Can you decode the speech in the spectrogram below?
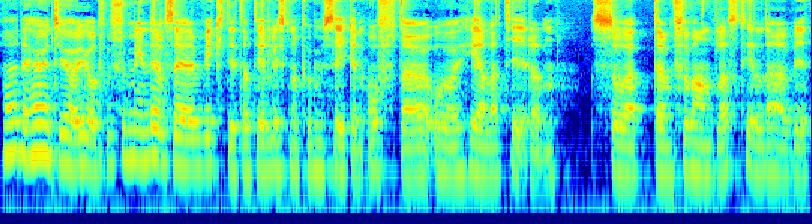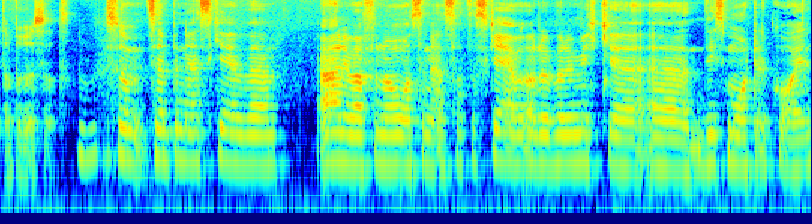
Ja, det har inte jag gjort. För, för min del så är det viktigt att jag lyssnar på musiken ofta och hela tiden. Så att den förvandlas till det här vita bruset. Mm. Som till exempel när jag skrev, eh, ja det var för några år sedan jag satt och skrev och då var det mycket uh, This Mortal Coil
